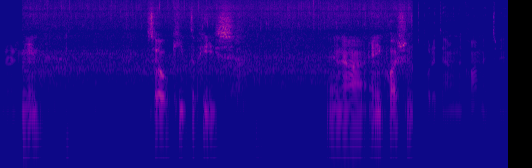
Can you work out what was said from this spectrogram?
You know what I mean? So keep the peace. And uh, any questions, put it down in the comments, man.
